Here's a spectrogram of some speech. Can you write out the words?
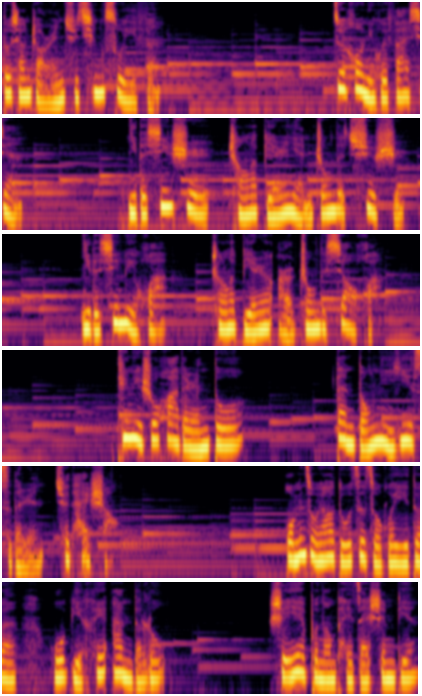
都想找人去倾诉一番。最后你会发现。你的心事成了别人眼中的趣事，你的心里话成了别人耳中的笑话。听你说话的人多，但懂你意思的人却太少。我们总要独自走过一段无比黑暗的路，谁也不能陪在身边。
